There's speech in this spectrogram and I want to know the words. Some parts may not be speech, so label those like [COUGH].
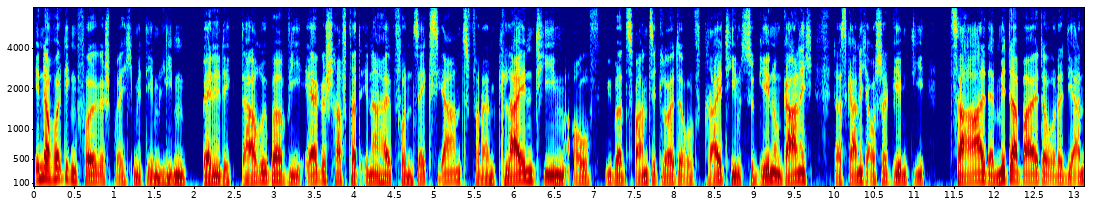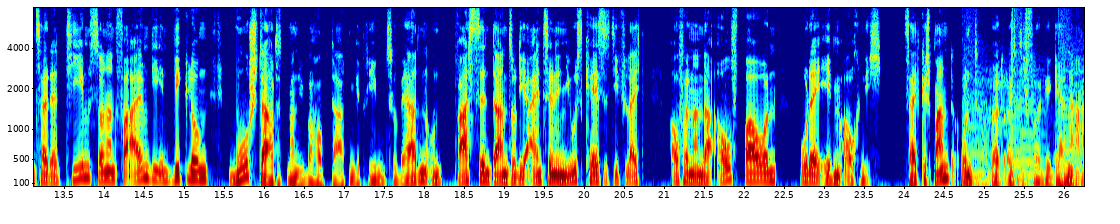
In der heutigen Folge spreche ich mit dem lieben Benedikt darüber, wie er geschafft hat, innerhalb von sechs Jahren von einem kleinen Team auf über 20 Leute auf drei Teams zu gehen und gar nicht, da ist gar nicht ausschlaggebend die Zahl der Mitarbeiter oder die Anzahl der Teams, sondern vor allem die Entwicklung, wo startet man überhaupt datengetrieben zu werden und was sind dann so die einzelnen Use Cases, die vielleicht aufeinander aufbauen oder eben auch nicht. Seid gespannt und hört euch die Folge gerne an.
